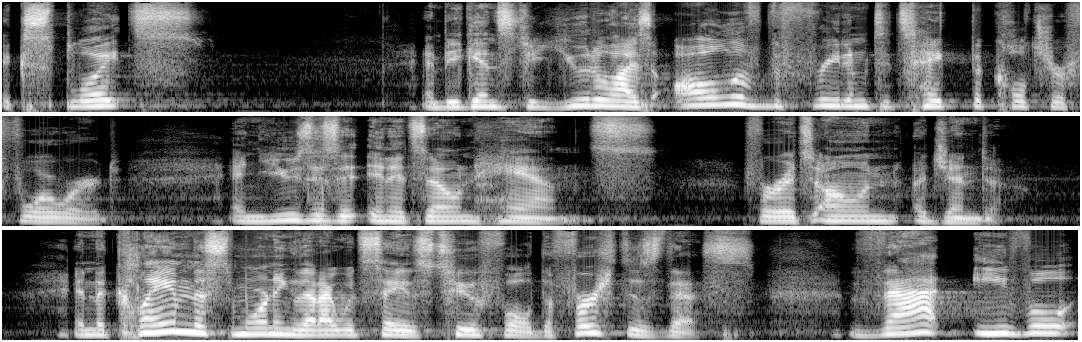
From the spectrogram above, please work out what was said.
exploits and begins to utilize all of the freedom to take the culture forward and uses it in its own hands for its own agenda. And the claim this morning that I would say is twofold. The first is this that evil,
